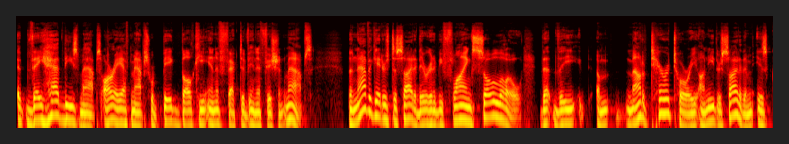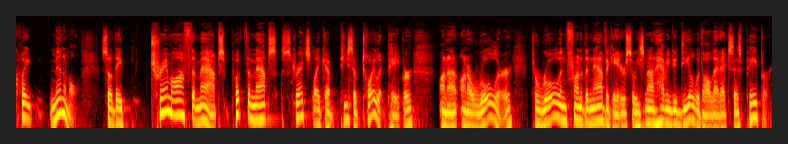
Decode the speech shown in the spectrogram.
they had these maps. RAF maps were big, bulky, ineffective, inefficient maps. the navigators decided they were going to be flying so low that the um, amount of territory on either side of them is quite minimal. So they trim off the maps, put the maps stretched like a piece of toilet paper on a, on a roller to roll in front of the navigator so he's not having to deal with all that excess paper.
